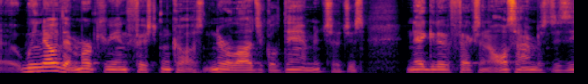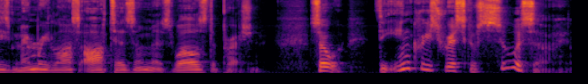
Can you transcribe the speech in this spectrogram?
Uh, we know that mercury in fish can cause neurological damage, such as negative effects on Alzheimer's disease, memory loss, autism, as well as depression. So the increased risk of suicide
